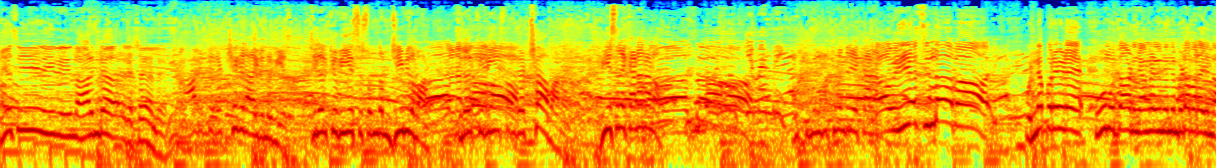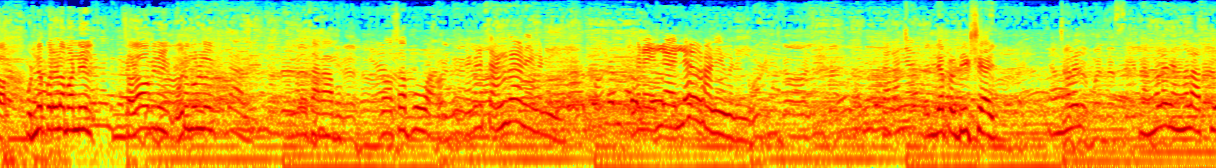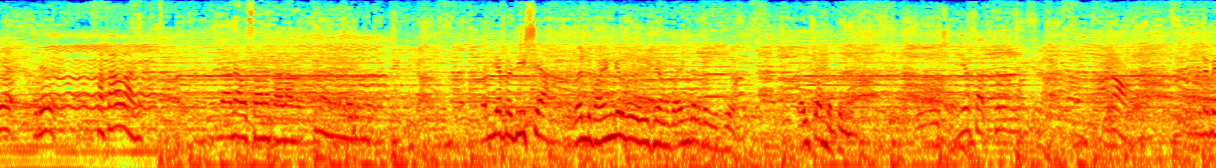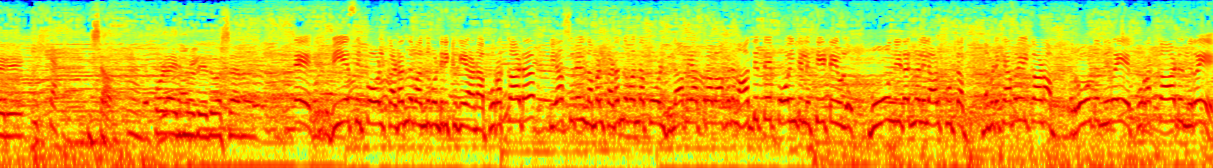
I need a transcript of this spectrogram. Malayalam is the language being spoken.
പി എസ് സി നാടിന്റെ രക്ഷകനല്ലേ? നാടിന്റെ രക്ഷകനായിരുന്നു വി എസ് ചിലർക്ക് വി എസ് സ്വന്തം ജീവിതമാണ് ചിലർക്ക് വി എസ് രക്ഷാവാണ് വി എസിനെ കാണാനാണോ മുഖ്യമന്ത്രിയെ കാണാൻ പുന്നപ്പുരയുടെ പൂമുത്താണ് ഞങ്ങളിൽ നിന്നും വിട പറയുന്ന. പുന്നപ്പുരയുടെ മണ്ണിൽ സഖാവിന് ഒരു നുള്ളു. റോസാപ്പൂവാണ്. ഞങ്ങളുടെ ഞങ്ങളുടെ ഞങ്ങളുടെ എല്ലാ എല്ലാമാണ് ഞങ്ങളുടെ പറഞ്ഞ വലിയ പ്രതീക്ഷയായി. ഞങ്ങൾ ഞങ്ങൾ ഞങ്ങളാക്കിയ ഒരു സഖാവാണ് ഞാൻ അവസാനം കാണാൻ വരുന്നത്. വലിയ പ്രതീക്ഷ വലിയ ഭയങ്കര പ്രതീക്ഷയാണ്. ഭയങ്കര പ്രതീക്ഷയാണ്. കഴിക്കാൻ പറ്റില്ല നമ്മളുടെ പേര് ഇഷ. എപ്പോഴായിരുന്നു ഏത് വർഷമാണ്? വി എസ് ഇപ്പോൾ കടന്നു വന്നുകൊണ്ടിരിക്കുകയാണ്. പുറക്കാട് പിയാസുരിൽ നമ്മൾ കടന്നു വന്നപ്പോൾ വിലാപയാത്രാ വാഹനം ആദ്യത്തെ പോയിന്റിൽ എത്തിയിട്ടേ ഉള്ളൂ. മൂന്നിടങ്ങളിൽ ആൾക്കൂട്ടം. നമ്മുടെ ക്യാമറയിൽ കാണാം. റോഡ് നിറയെ പുറക്കാട് നിറയെ.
